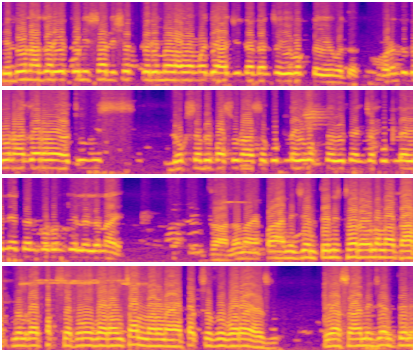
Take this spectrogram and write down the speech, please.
हे दोन हजार एकोणीस साली शेतकरी मेळाव्यामध्ये अजितदादांचं हे वक्तव्य होतं. परंतु दोन हजार चोवीस लोकसभेपासून असं कुठलंही वक्तव्य त्यांच्या कुठल्याही नेत्यांकडून केलेलं नाही. झालं नाही. पण आम्ही जनतेने ठरवलं ना आता आपल्याला काय पक्षातून उभा राहून चालणार नाही. पक्षात उभा राहायचं. हे असं आम्ही जनतेने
